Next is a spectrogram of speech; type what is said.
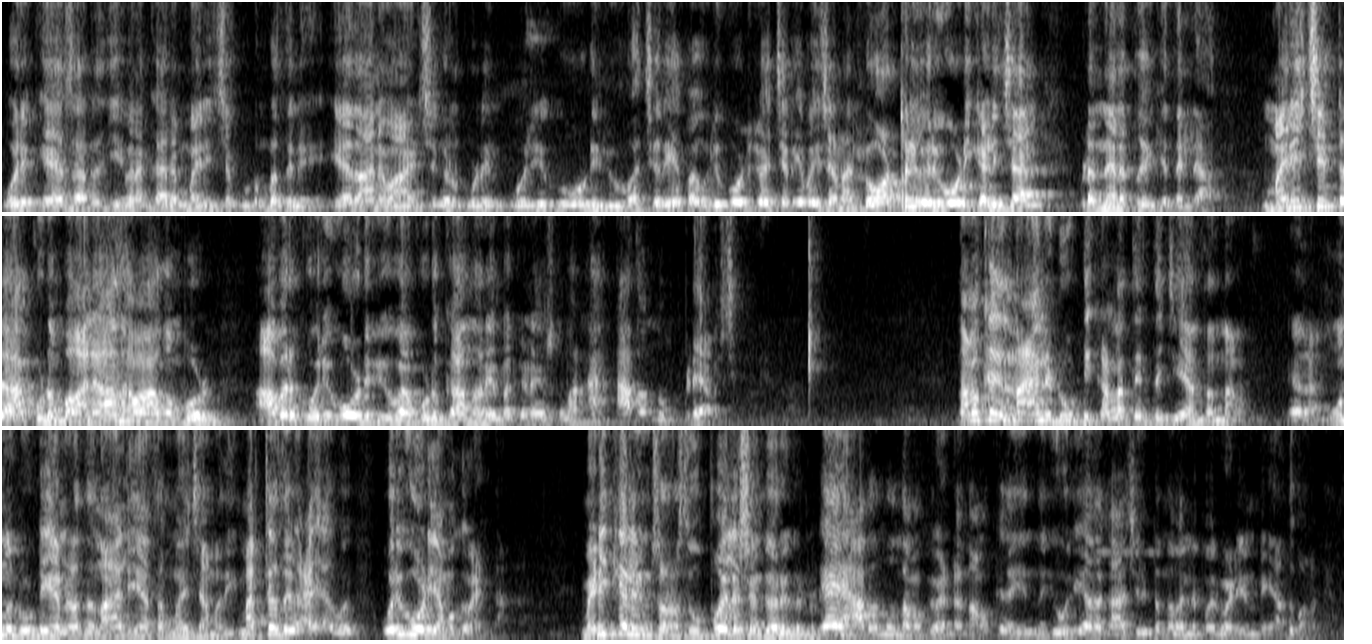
ഒരു കെ എസ് ആർ ടി ജീവനക്കാരൻ മരിച്ച കുടുംബത്തിന് ഏതാനും ആഴ്ചകൾക്കുള്ളിൽ ഒരു കോടി രൂപ ചെറിയ ഒരു കോടി രൂപ ചെറിയ പൈസയാണ്. ലോട്ടറി ഒരു കോടി അടിച്ചാൽ ഇവിടെ നിരത്ത് വയ്ക്കത്തില്ല മരിച്ചിട്ട് ആ കുടുംബം അനാഥമാകുമ്പോൾ അവർക്ക് ഒരു കോടി രൂപ കൊടുക്കാന്ന് പറയുമ്പോൾ ഗണേഷ് കുമാർ അതൊന്നും ഇവിടെ ആവശ്യമില്ല. നമുക്ക് നാല് ഡ്യൂട്ടി കള്ളത്തിരുത്ത് ചെയ്യാൻ തന്നാൽ മതി. ഏതാ മൂന്ന് ഡ്യൂട്ടി ചെയ്യുന്നിടത്ത് നാല് ഞാൻ സമ്മതിച്ചാൽ മതി. മറ്റത് ഒരു കോടി നമുക്ക് വേണ്ട. മെഡിക്കൽ ഇൻഷുറൻസ് മുപ്പത് ലക്ഷം രൂപ കിട്ടും. ഏ അതൊന്നും നമുക്ക് വേണ്ട. നമുക്ക് ഇന്ന് ജോലി ചെയ്യാതെ കാശ് കിട്ടുന്ന വല്ല പരിപാടി ഉണ്ടെങ്കിൽ അത് പറഞ്ഞില്ല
